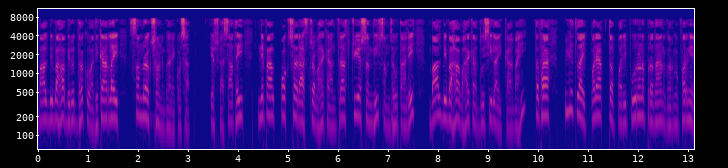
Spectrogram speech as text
बाल विवाह विरूद्धको अधिकारलाई संरक्षण गरेको छ। यसका साथै नेपाल पक्ष राष्ट्र भएका अन्तर्राष्ट्रिय सन्धि सम्झौताले बाल विवाह भएका दोषीलाई कार्यवाही तथा पीड़ितलाई पर्याप्त परिपूरण प्रदान गर्नुपर्ने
